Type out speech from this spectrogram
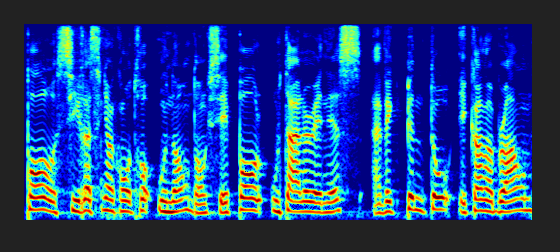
Paul s'il ressigne un contrat ou non. Donc c'est Paul ou Tyler Ennis avec Pinto et Connor Brown.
